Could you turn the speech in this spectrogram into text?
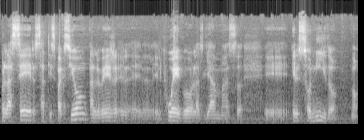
placer, satisfacción al ver el, fuego, las llamas, eh, el sonido. ¿no?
